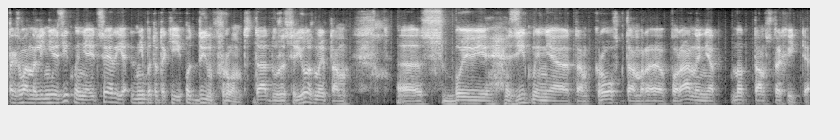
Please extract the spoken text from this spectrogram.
так звана лінія зіткнення, і це нібито такий один фронт, да, дуже серйозний там. Е, бойові зіткнення, там кров, там поранення, ну там страхіття.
